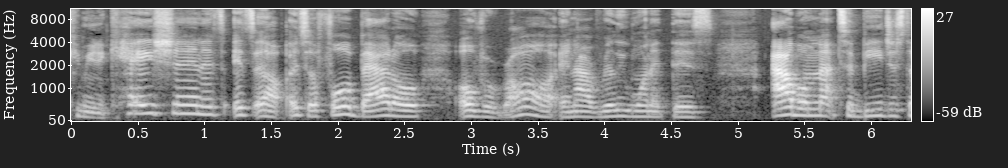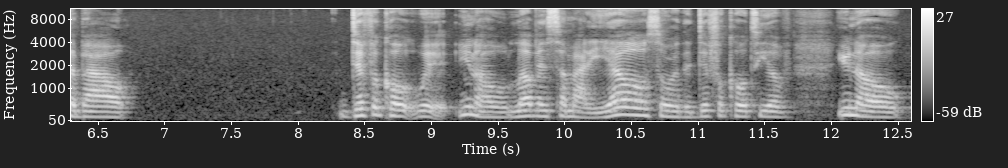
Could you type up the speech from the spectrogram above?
communication it's it's a it's a full battle overall. And I really wanted this album not to be just about difficult with you know loving somebody else or the difficulty of you know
